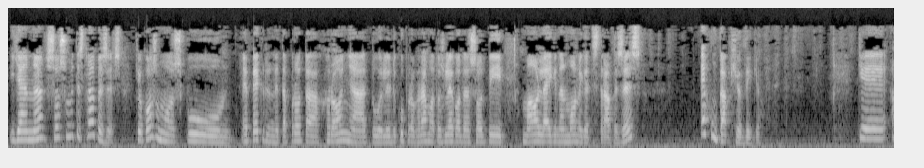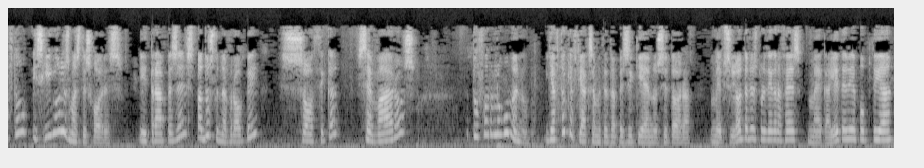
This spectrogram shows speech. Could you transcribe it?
για να σώσουμε τις τράπεζες. Και ο κόσμος που επέκρινε τα πρώτα χρόνια του ελληνικού προγράμματος λέγοντας ότι μα όλα έγιναν μόνο για τις τράπεζες, έχουν κάποιο δίκιο. Και αυτό ισχύει για όλες μας τις χώρες. Οι τράπεζες παντού στην Ευρώπη σώθηκαν σε βάρος του φορολογούμενου. Γι' αυτό και φτιάξαμε την Τραπεζική Ένωση τώρα. Με υψηλότερες προδιαγραφές, με καλύτερη εποπτεία,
